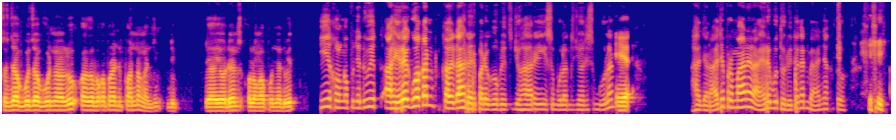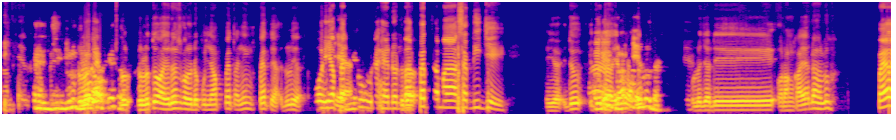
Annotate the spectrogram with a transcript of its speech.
sejago-jagonya lu kagak bakal pernah dipandang anjing di di Ayo Dance kalau nggak punya duit. Iya, kalau nggak punya duit, akhirnya gua kan kali dah daripada gua beli tujuh hari sebulan tujuh hari sebulan, Iya. hajar aja permanen. Akhirnya butuh duitnya kan banyak tuh. Anjing dulu Dulu dulu, dulu tuh kalau udah punya pet anjing pet ya dulu ya. Oh iya, Iya. pet tuh udah head on Udah. banget pet sama set DJ. Iya itu itu Eh, udah ini berapa anjir. Dah? udah jadi orang kaya dah lu. Pet,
